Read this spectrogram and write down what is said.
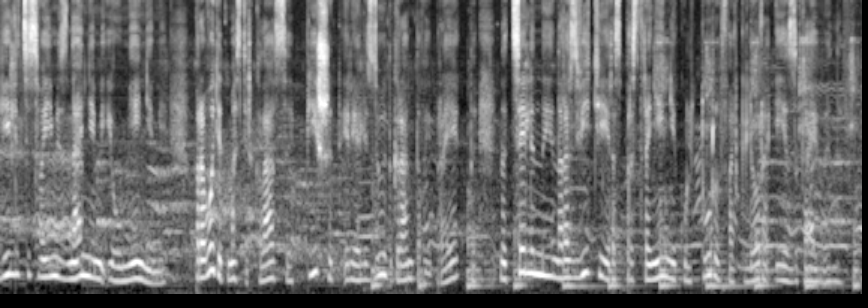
делится своими знаниями и умениями, проводит мастер-классы, пишет и реализует грантовые проекты, нацеленные на развитие и распространение культуры, фольклора и языка ивенов.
